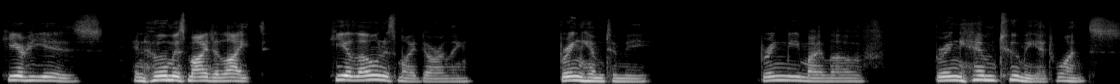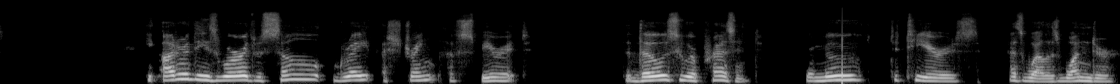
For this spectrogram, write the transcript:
here he is, in whom is my delight he alone is my darling. Bring him to me. Bring me my love. Bring him to me at once. He uttered these words with so great a strength of spirit that those who were present were moved to tears as well as wonder.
